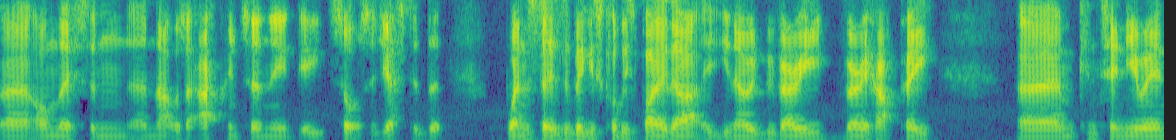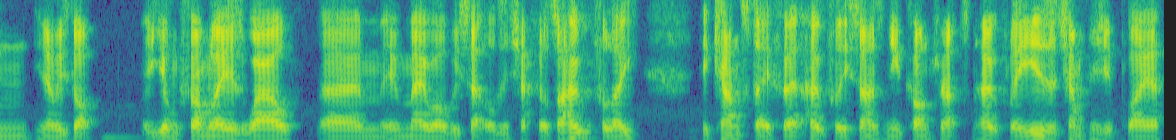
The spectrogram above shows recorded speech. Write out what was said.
uh, on this, and and that was at Accrington. He, he sort of suggested that Wednesday is the biggest club he's played at. You know, he'd be very very happy um, continuing. You know, he's got a young family as well um, who may well be settled in Sheffield. So hopefully he can stay fit. Hopefully he signs a new contract, and hopefully he is a Championship player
